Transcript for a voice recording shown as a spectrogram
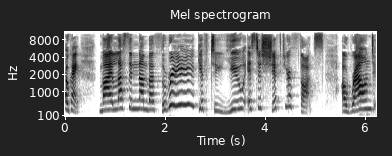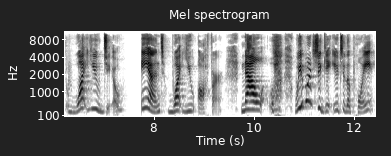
Okay, my lesson number three gift to you is to shift your thoughts around what you do and what you offer. Now, we want to get you to the point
